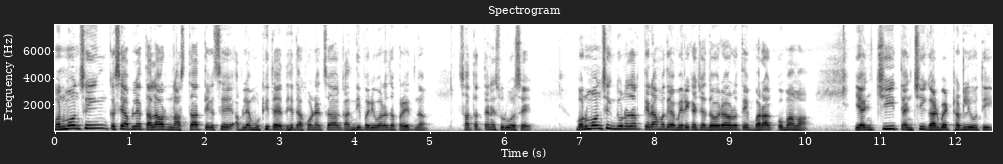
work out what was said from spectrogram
मनमोहन सिंग कसे आपल्या तालावर नाचतात ते कसे आपल्या मुठीत आहेत हे दाखवण्याचा गांधी परिवाराचा प्रयत्न सातत्याने सुरू असे. मनमोहन सिंग दोन हजार तेरामध्ये अमेरिकेच्या दौऱ्यावर होते. बराक ओबामा यांची त्यांची गाडबेट ठरली होती.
